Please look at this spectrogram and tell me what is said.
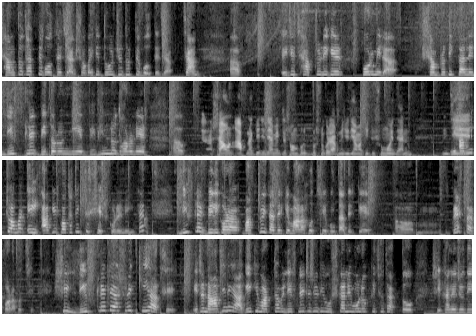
শান্ত থাকতে বলতে চান, সবাইকে ধৈর্য ধরতে বলতে চান। এই যে ছাত্রলীগের কর্মীরা সাম্প্রতিককালে লিফলেট বিতরণ নিয়ে বিভিন্ন ধরনের শাওন আপনাকে যদি আমি একটা সম্পর্ক প্রশ্ন করি আপনি যদি আমাকে একটু সময় দেন আমি একটু আমার এই আগের কথাটা একটু শেষ করে নেই হ্যাঁ? লিফলেট বিলি করা মাত্রই তাদেরকে মারা হচ্ছে এবং তাদেরকে গ্রেফতার করা হচ্ছে। সেই লিফলেটে আসলে কি আছে? এটা না জেনে আগে কি মারতে হবে? লিফলেটে যদি উস্কানিমূলক কিছু থাকতো সেখানে যদি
